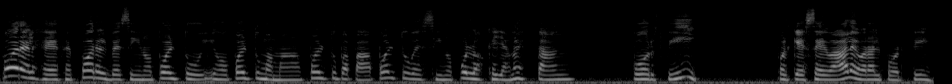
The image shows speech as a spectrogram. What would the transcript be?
por el jefe, por el vecino, por tu hijo, por tu mamá, por tu papá, por tu vecino, por los que ya no están, por ti, porque se vale orar por ti.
